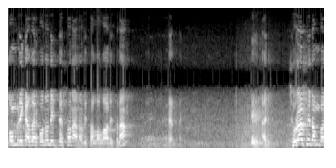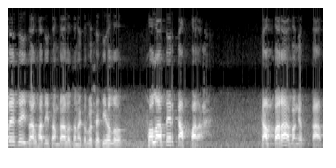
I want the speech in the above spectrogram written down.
অমরি কাজার কোন নির্দেশনা নবী সাল্লাহ ইসলাম দেন নাই। চুরাশি নম্বরে যে জাল হাদিস আমরা আলোচনা করব, সেটি হলো সলাতের কাপপাড়া কাপপাড়া এবং কাপ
